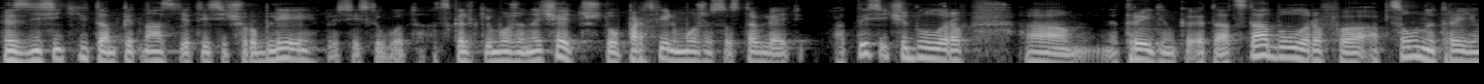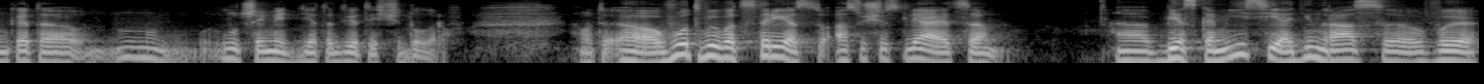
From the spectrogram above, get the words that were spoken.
с 10-15 тысяч рублей, то есть если вот от скольки можно начать, что портфель может составлять от 1000 долларов, а, трейдинг это от 100 долларов, а опционный трейдинг это ну, лучше иметь где-то 2000 долларов. Вот, а, вот вывод средств осуществляется без комиссии один раз в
